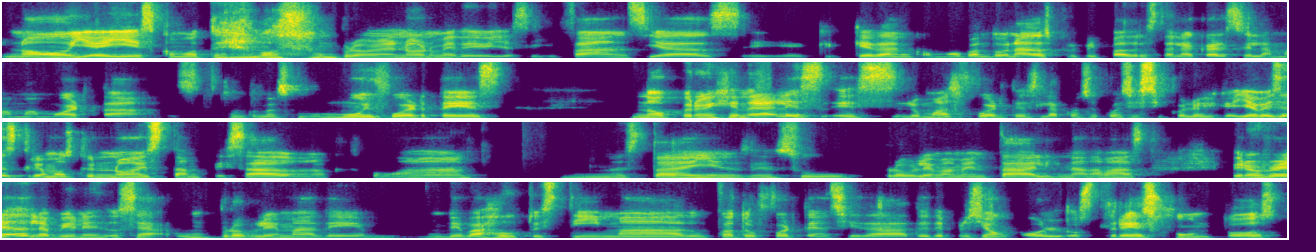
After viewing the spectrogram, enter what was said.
¿no? Y ahí es como tenemos un problema enorme de ellas infancias eh, que quedan como abandonadas porque el padre está en la cárcel, la mamá muerta, son temas como muy fuertes. ¿no? Pero en general es, es, lo más fuerte es la consecuencia psicológica. Y a veces creemos que no es tan pesado, ¿no? Que es como, ah, no está ahí en, su problema mental y nada más. Pero en realidad la violencia, o sea, un problema de, de baja autoestima, de un cuadro fuerte de ansiedad, de depresión, o los tres juntos,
